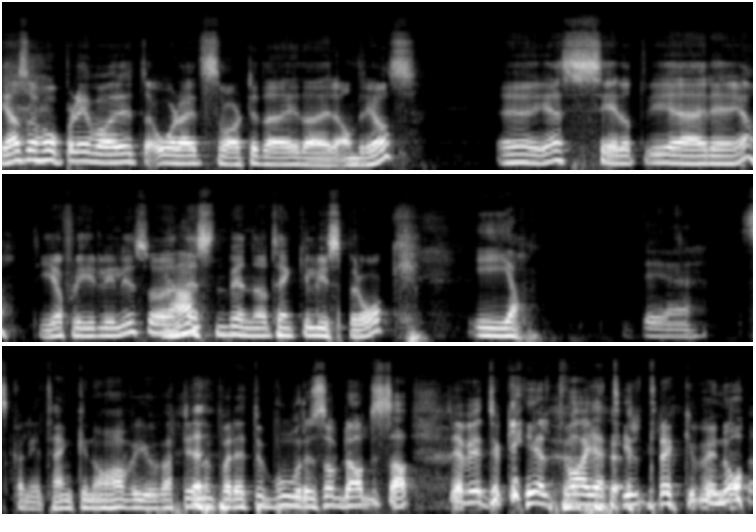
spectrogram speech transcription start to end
ja, så håper det var et ålreit svar til deg der, Andreas. Eh, Jeg ser at vi er eh, Ja, tida flyr, Lilly, så jeg nesten begynner å tenke lysspråk. Ja. Det skal jeg tenke. Nå har vi jo vært inne på dette bordet som danser, så jeg vet jo ikke helt hva jeg tiltrekker meg nå.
